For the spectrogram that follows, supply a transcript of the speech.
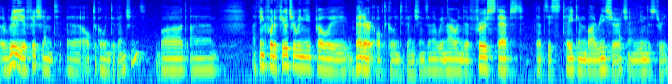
uh, really efficient uh, optical interventions. But um, I think for the future we need probably better optical interventions, and we're now in the first steps that is taken by research and the industry.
